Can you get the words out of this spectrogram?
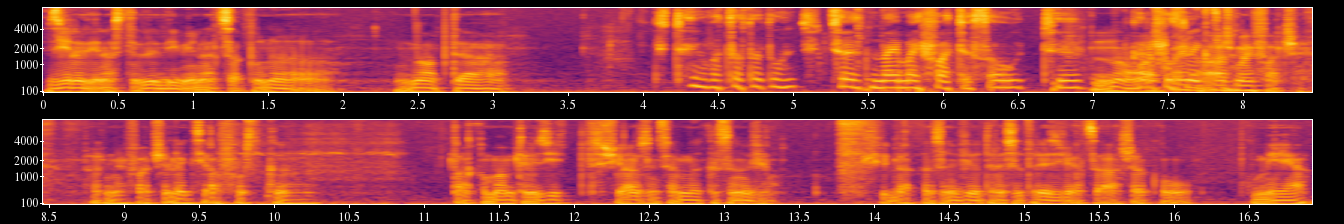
zile din astea de dimineața până noaptea Și ce ai învățat atunci? Ce n-ai mai face sau ce? Nu, care a aș fost mai, lecția? aș mai face. Aș mai face. Lecția a fost că dacă m-am trezit și azi înseamnă că sunt viu. Și dacă sunt viu trebuie să trăiesc viața așa cu, cum e ea,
